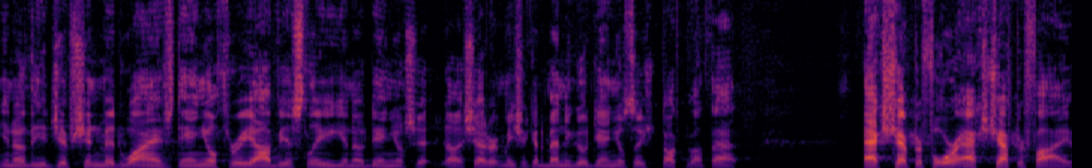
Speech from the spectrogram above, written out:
you know, the Egyptian midwives. Daniel 3, obviously, you know, Daniel, uh, Shadrach, Meshach, and Abednego. Daniel 6 talked about that. Acts chapter 4, Acts chapter 5.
